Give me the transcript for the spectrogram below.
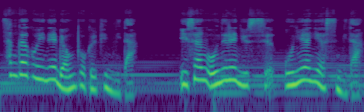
상가고인의 명복을 빕니다. 이상 오늘의 뉴스 온유양이었습니다.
